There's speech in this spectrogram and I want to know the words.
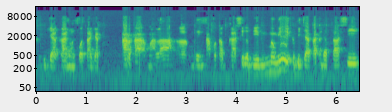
kebijakan Kota Jakarta, malah eh, pemerintah Kota Bekasi lebih memilih kebijakan adaptasi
